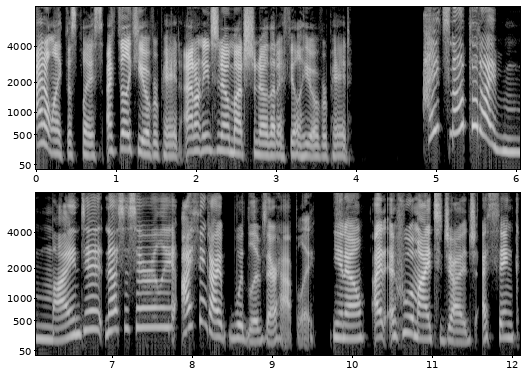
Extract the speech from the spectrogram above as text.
I don't like this place. I feel like he overpaid. I don't need to know much to know that I feel he overpaid. It's not that I mind it necessarily. I think I would live there happily. You know, I, who am I to judge? I think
